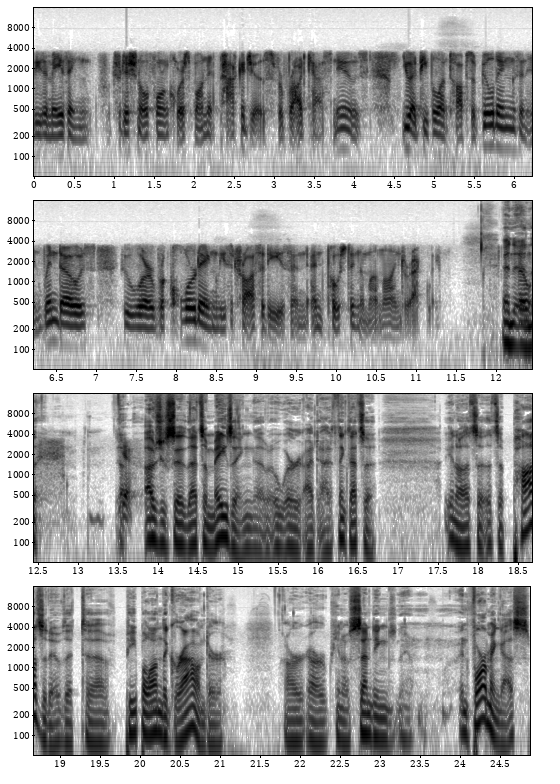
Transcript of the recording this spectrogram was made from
these amazing traditional foreign correspondent packages for broadcast news. You had people on tops of buildings and in windows who were recording these atrocities and, and posting them online directly. And, so, and uh, yeah. I was just saying that's amazing. Uh, where I, I, think that's a you know that's a that's a positive that uh, people on the ground are are are you know sending informing us.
